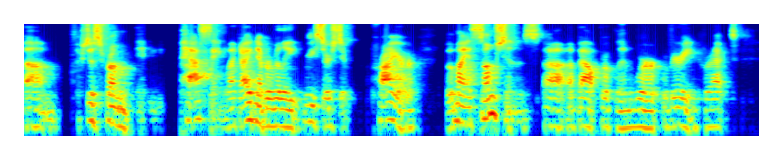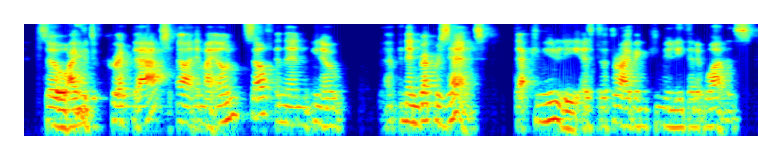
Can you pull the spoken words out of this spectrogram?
um, just from passing. Like I'd never really researched it prior, but my assumptions uh, about Brooklyn were, were very incorrect. So I had to correct that uh, in my own self, and then you know, and then represent that community as the thriving community that it was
